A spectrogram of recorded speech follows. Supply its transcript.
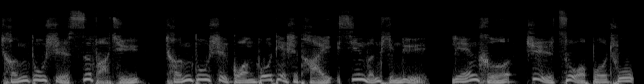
成都市司法局。成都市广播电视台新闻频率联合制作播出。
